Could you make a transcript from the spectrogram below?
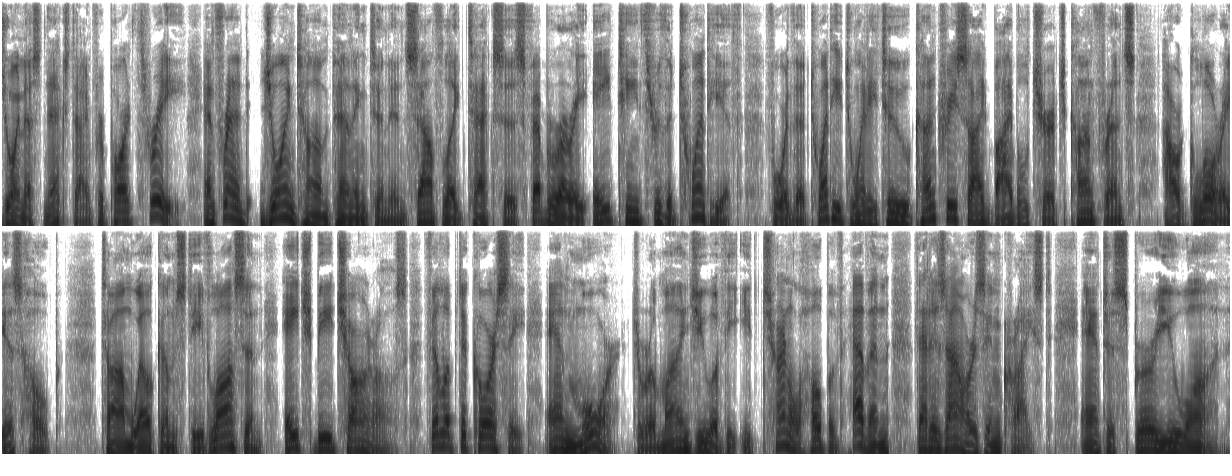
Join us next time for part three. And friend, join Tom Pennington in Southlake, Texas, February 18th through the 20th for the 2022 Countryside Bible Church Conference, Our Glorious Hope. Tom welcomes Steve Lawson, H.B. Charles, Philip DeCourcy, and more to remind you of the eternal hope of heaven that is ours in Christ and to spur you on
